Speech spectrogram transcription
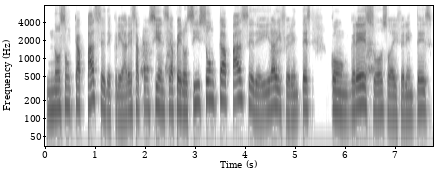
no son capaces de crear esa conciencia, pero sí son capaces de ir a diferentes congresos o a diferentes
